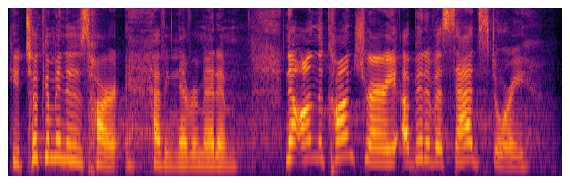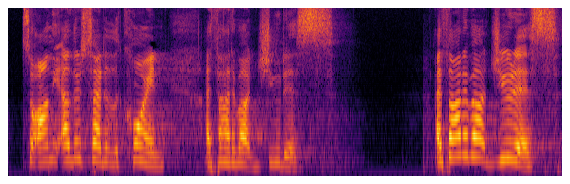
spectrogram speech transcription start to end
He took him into his heart, having never met him. Now, on the contrary, a bit of a sad story. So, on the other side of the coin, I thought about Judas. I thought about Judas,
